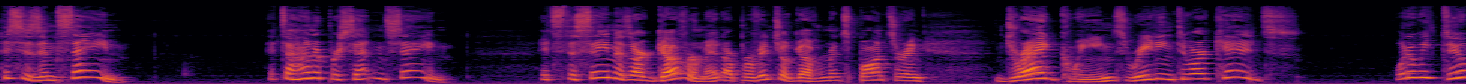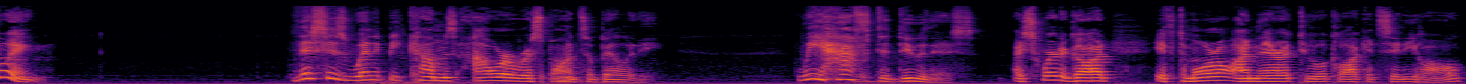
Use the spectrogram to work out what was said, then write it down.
This is insane. It's 100% insane. It's the same as our government, our provincial government, sponsoring drag queens reading to our kids. What are we doing? This is when it becomes our responsibility. We have to do this. I swear to God, if tomorrow I'm there at 2 o'clock at City Hall,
